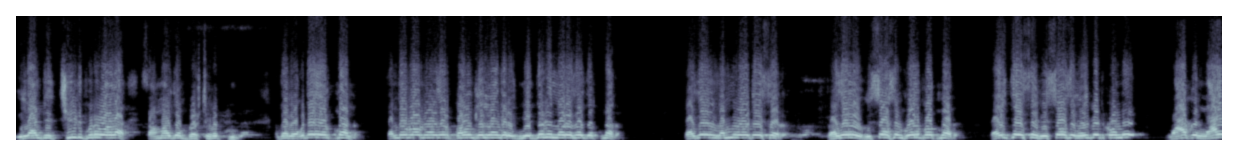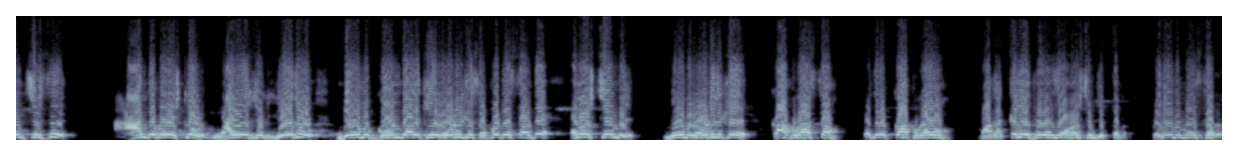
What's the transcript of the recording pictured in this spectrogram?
ఇలాంటి చీడి పురుగు వల్ల సమాజం భ్రష్టపెడుతుంది దాన్ని ఒకటే చెప్తున్నాను. చంద్రబాబు నాయుడు గారు పవన్ కళ్యాణ్ గారు ఇద్దరు మరోసారి చెప్తున్నారు. ప్రజలు నమ్మి ఓటేశారు. ప్రజలు విశ్వాసం కోల్పోతున్నారు. దయచేసి విశ్వాసం నిలబెట్టుకోండి. నాకు న్యాయం చేసి ఆంధ్రప్రదేశ్లో న్యాయం చేయండి లేదు. మేము గోండాలకి రౌడీలకి సపోర్ట్ చేస్తామంటే అనౌన్స్ చేయండి. మేము రౌడీలకే కాపు కాస్తాం. ప్రజలకు కాపు కాయం. మాకు అక్కర్లేదు ప్రజలు అనౌన్స్ చేయని చెప్తాను. ప్రజలు నిర్ణయిస్తారు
